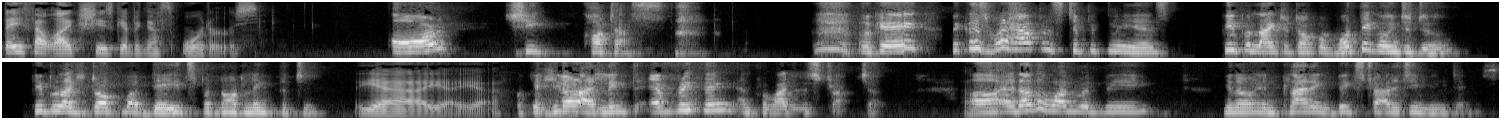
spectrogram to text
They felt like she's giving us orders. Or she caught us. okay? Because what happens typically is people like to talk about what they're going to do. People like to talk about dates, but not link the two. Yeah, yeah, yeah. Okay, here I linked everything and provided a structure. Uh-huh. Uh, another one would be, you know, in planning big strategy meetings.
